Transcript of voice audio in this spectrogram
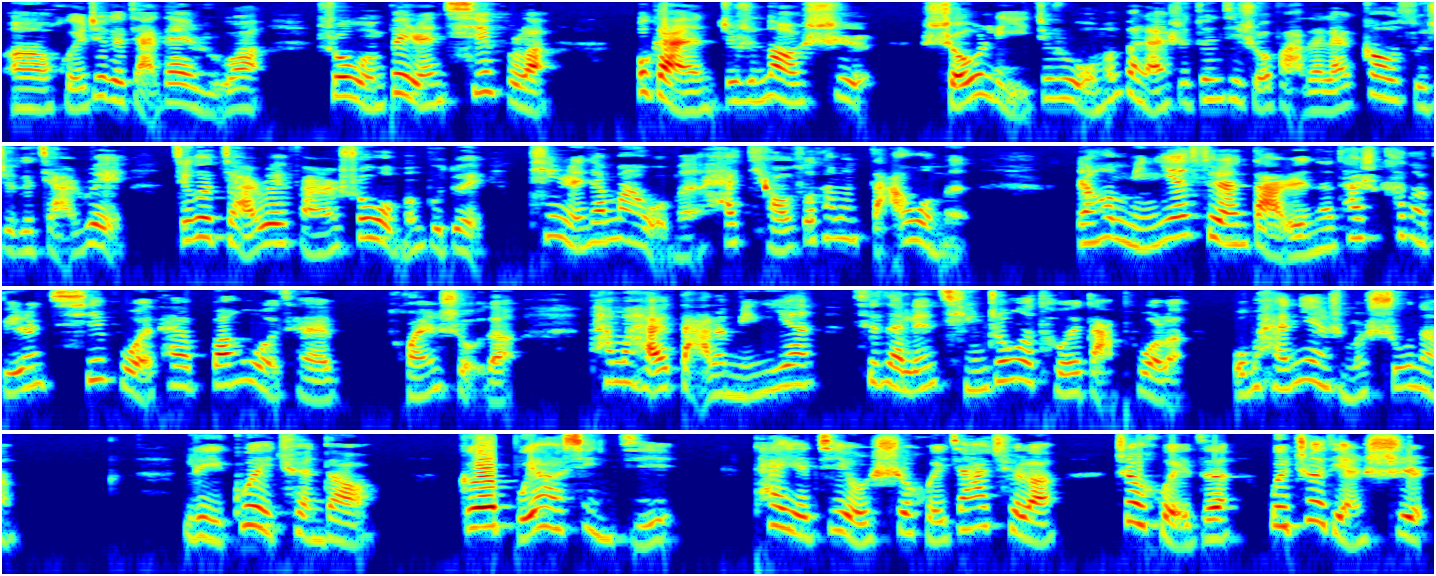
呃，回这个贾代儒啊，说我们被人欺负了，不敢就是闹事，守礼就是我们本来是遵纪守法的，来告诉这个贾瑞，结果贾瑞反而说我们不对，听人家骂我们，还挑唆他们打我们。然后明烟虽然打人呢，他是看到别人欺负我，他要帮我才还手的，他们还打了明烟，现在连秦钟的头也打破了，我们还念什么书呢？李贵劝道：“哥儿不要性急，太爷既有事回家去了，这会子为这点事。”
